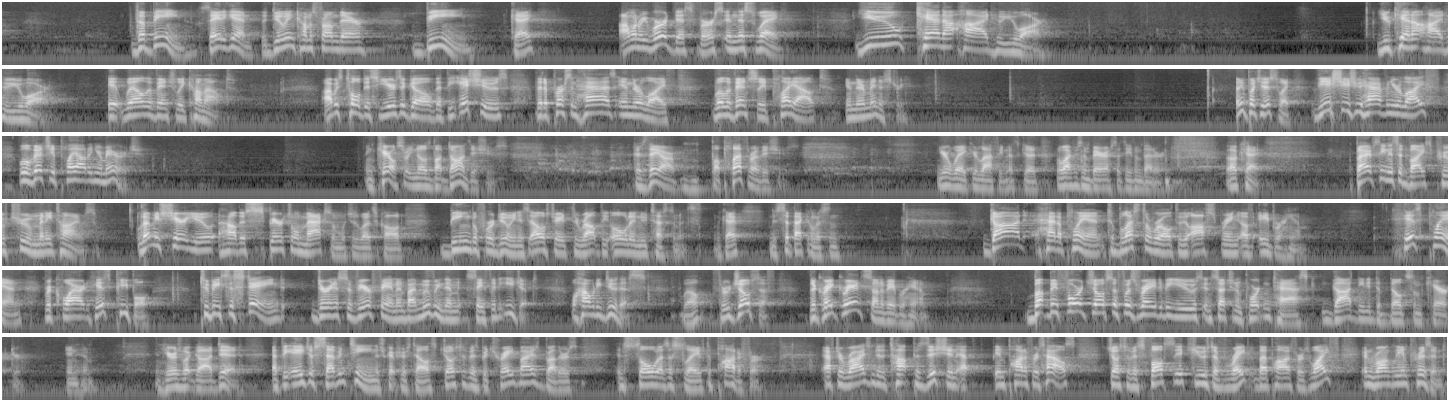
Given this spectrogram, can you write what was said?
The being. Say it again. The doing comes from their being. Okay? I want to reword this verse in this way You cannot hide who you are. You cannot hide who you are. It will eventually come out. I was told this years ago that the issues that a person has in their life will eventually play out in their ministry. Let me put you this way the issues you have in your life will eventually play out in your marriage. And Carol certainly knows about Don's issues because they are a plethora of issues. You're awake, you're laughing, that's good. My wife is embarrassed, that's even better. Okay. But I've seen this advice prove true many times. Let me share you how this spiritual maxim, which is what it's called, being before doing is illustrated throughout the Old and New Testaments. Okay? Just sit back and listen. God had a plan to bless the world through the offspring of Abraham. His plan required his people to be sustained during a severe famine by moving them safely to Egypt. Well, how would he do this? Well, through Joseph, the great grandson of Abraham. But before Joseph was ready to be used in such an important task, God needed to build some character in him. And here's what God did. At the age of 17, the scriptures tell us, Joseph is betrayed by his brothers and sold as a slave to Potiphar. After rising to the top position at, in Potiphar's house, Joseph is falsely accused of rape by Potiphar's wife and wrongly imprisoned.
